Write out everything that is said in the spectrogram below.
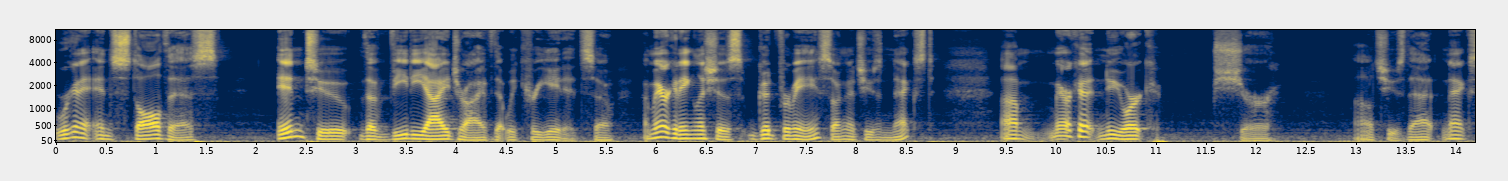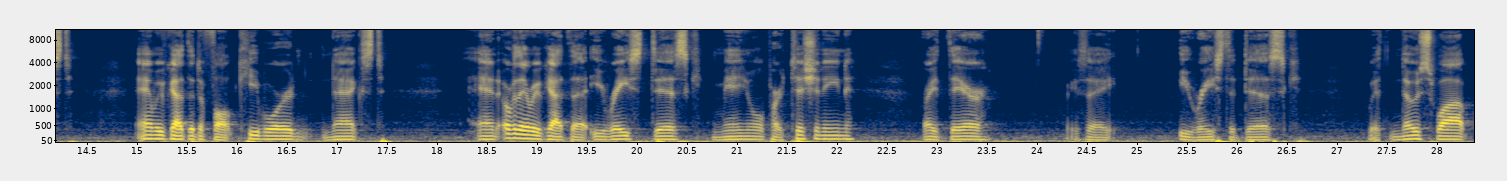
We're going to install this into the VDI drive that we created. So American English is good for me, so I'm going to choose next. Um, America, New York, sure. I'll choose that next. And we've got the default keyboard next. And over there we've got the erase disk manual partitioning right there. We say erase the disk with no swap,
